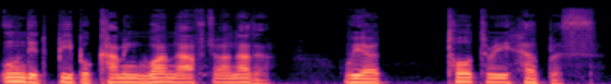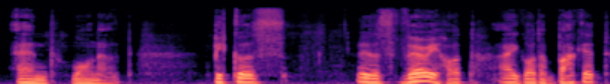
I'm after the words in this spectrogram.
wounded people coming one after another, we are totally helpless and worn out. Because it was very hot, I got a bucket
